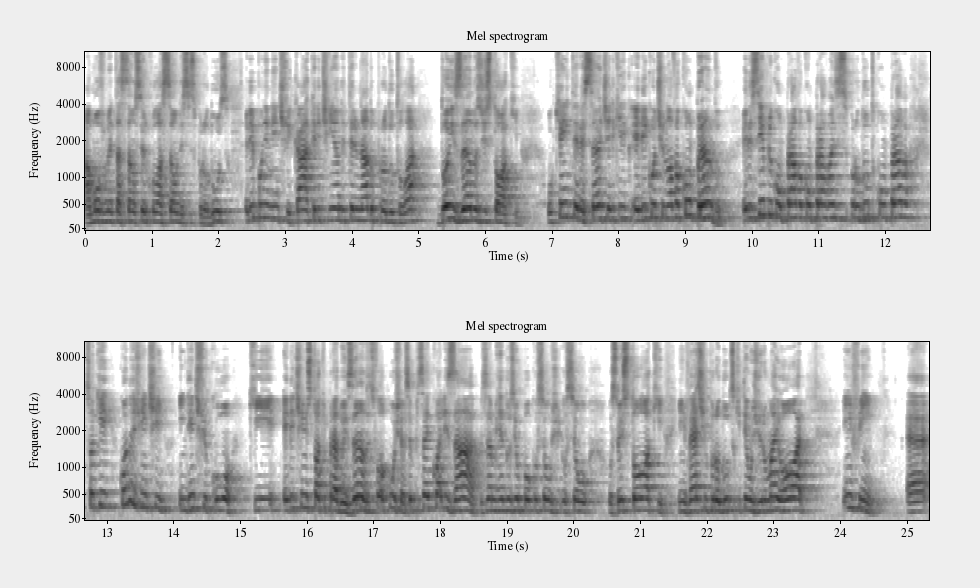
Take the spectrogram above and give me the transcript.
a, a movimentação, a circulação desses produtos, ele pôde identificar que ele tinha um determinado produto lá dois anos de estoque. O que é interessante é que ele, continuava comprando. Ele sempre comprava, comprava mais esse produto, comprava. Só que quando a gente identificou que ele tinha estoque para dois anos, ele falou: puxa, você precisa equalizar, precisa reduzir um pouco o seu, o seu, o seu estoque, investe em produtos que têm um giro maior. Enfim, é,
